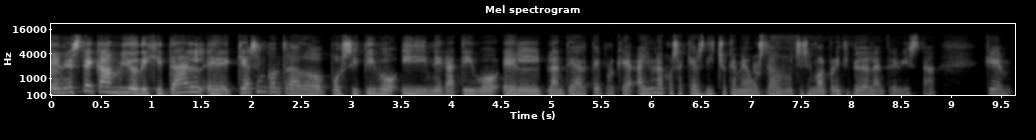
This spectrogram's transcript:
en este cambio digital, eh, ¿qué has encontrado positivo y negativo el plantearte? Porque hay una cosa que has dicho que me ha gustado muchísimo al principio de la entrevista, que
